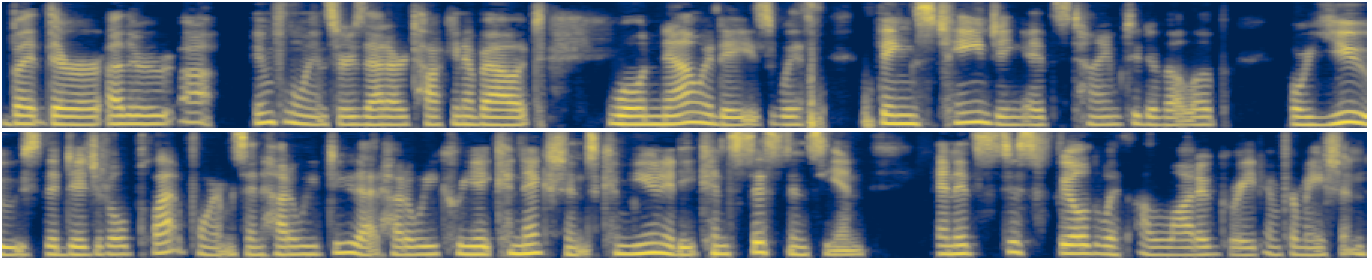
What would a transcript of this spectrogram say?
But there are other uh, influencers that are talking about, well, nowadays with things changing, it's time to develop or use the digital platforms. And how do we do that? How do we create connections, community, consistency, and and it's just filled with a lot of great information.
